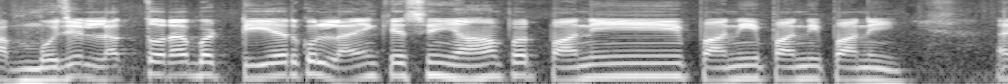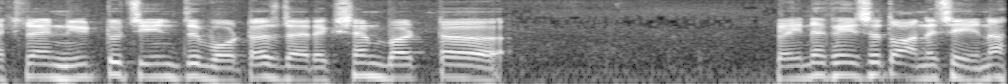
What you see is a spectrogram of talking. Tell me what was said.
अब मुझे लग तो रहा है बट टीयर को लाएँ कैसे यहाँ पर? पानी पानी पानी पानी। Actually I need to change the waters direction बट कहीं ना कहीं से तो आने चाहिए ना।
